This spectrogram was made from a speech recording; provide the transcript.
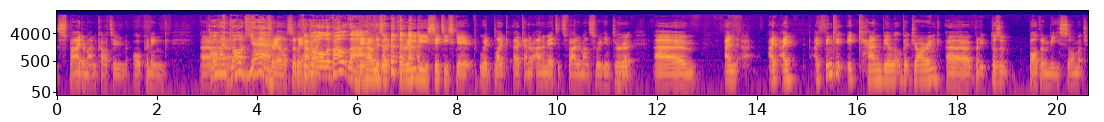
Spider-Man cartoon opening uh, oh my god, yeah, trailer so they I have forgot like, all about that. they have this like 3D cityscape with like a kind of animated Spider-Man swinging through it, um, and I, I I think it, it can be a little bit jarring, uh, but it doesn't bother me so much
